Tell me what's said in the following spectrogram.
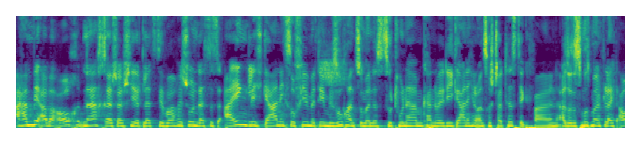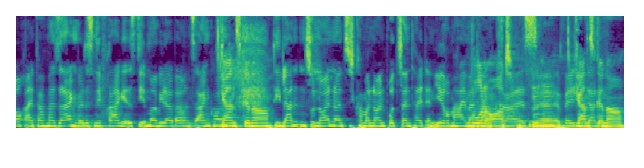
haben wir aber auch nachrecherchiert letzte Woche schon, dass es eigentlich gar nicht so viel mit den Besuchern zumindest zu tun haben kann, weil die gar nicht in unsere Statistik fallen. Also das muss man vielleicht auch einfach mal sagen, weil das eine Frage ist, die immer wieder bei uns ankommt. Ganz genau. Die landen zu 99,9 Prozent halt in ihrem Heimatlandkreis. Mhm. Äh, Ganz dann, genau.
